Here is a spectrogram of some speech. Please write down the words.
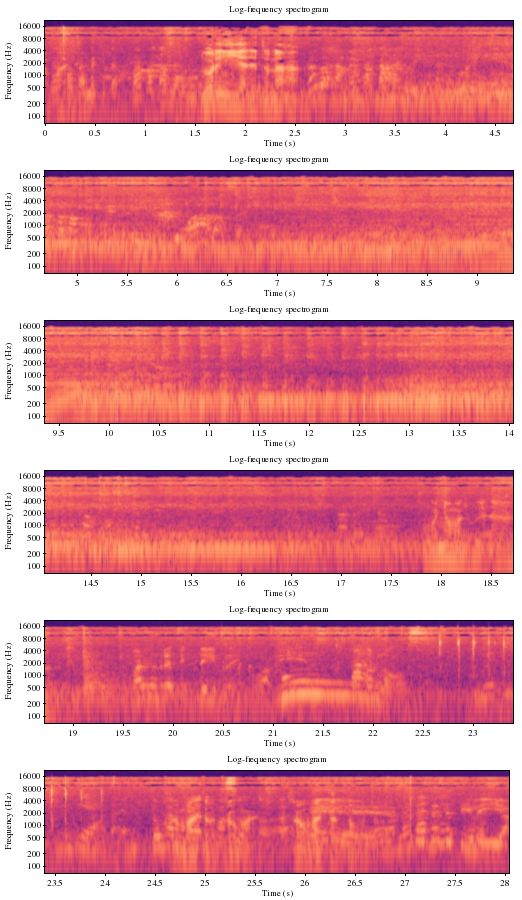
Kabar. Berapa tambah kita? Berapa tambah? Dua ringgit itu nak. Banyak mah duit ah. 150 break. Habis. Takkan los. Dia. Tuhan Trauma masuk trauma. Trauma Eh, trauma. nanti ada nanti lah iya.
